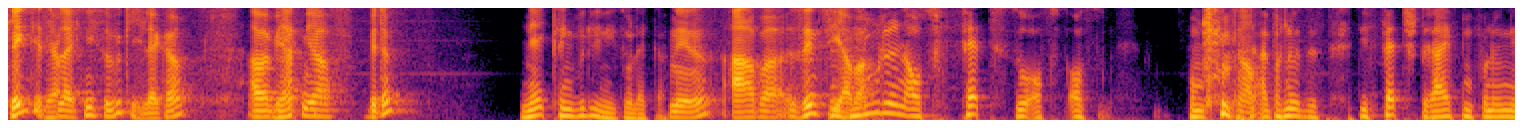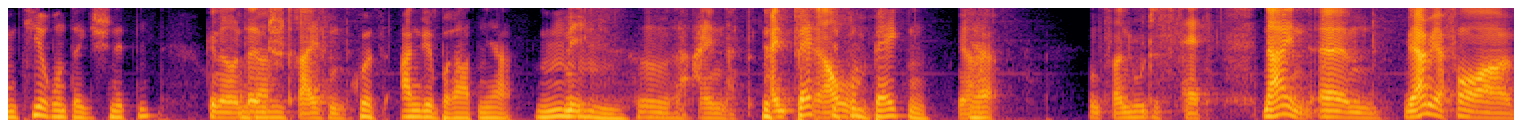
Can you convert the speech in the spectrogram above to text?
Klingt jetzt Ja. vielleicht nicht so wirklich lecker, aber wir hatten ja, bitte? Nee, klingt wirklich nicht so lecker. Nee, ne? Aber sind sie aber. Nudeln aus Fett, so aus, aus vom, Genau. einfach nur das, die Fettstreifen von irgendeinem Tier runtergeschnitten, Genau, und, und dann, dann- Streifen. kurz angebraten, ja. Mm. Nee. Ein, Das ein Beste Traum. vom Bacon. Ja. Ja. Und zwar nur das Fett. Nein, ähm, wir haben ja vor,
